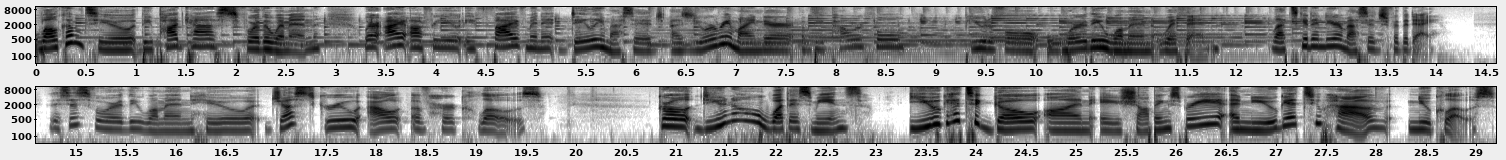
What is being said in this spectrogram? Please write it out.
Welcome to the podcast for the women, where I offer you a five minute daily message as your reminder of the powerful, beautiful, worthy woman within. Let's get into your message for the day. This is for the woman who just grew out of her clothes. Girl, do you know what this means? You get to go on a shopping spree and you get to have new clothes.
